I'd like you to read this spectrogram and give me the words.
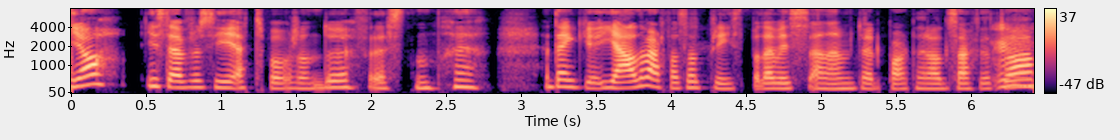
Ja, i stedet for å si etterpå sånn Du, forresten Jeg tenker, jeg hadde i hvert fall satt pris på det hvis en eventuell partner hadde sagt Vet du hva?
